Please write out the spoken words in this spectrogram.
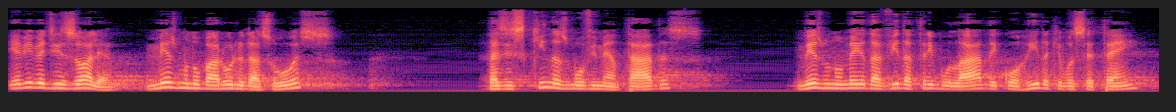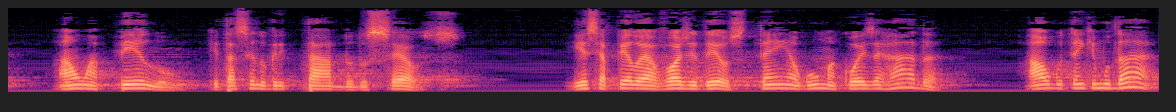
E a Bíblia diz: olha, mesmo no barulho das ruas, das esquinas movimentadas, mesmo no meio da vida atribulada e corrida que você tem, há um apelo que está sendo gritado dos céus. E esse apelo é a voz de Deus: tem alguma coisa errada, algo tem que mudar.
